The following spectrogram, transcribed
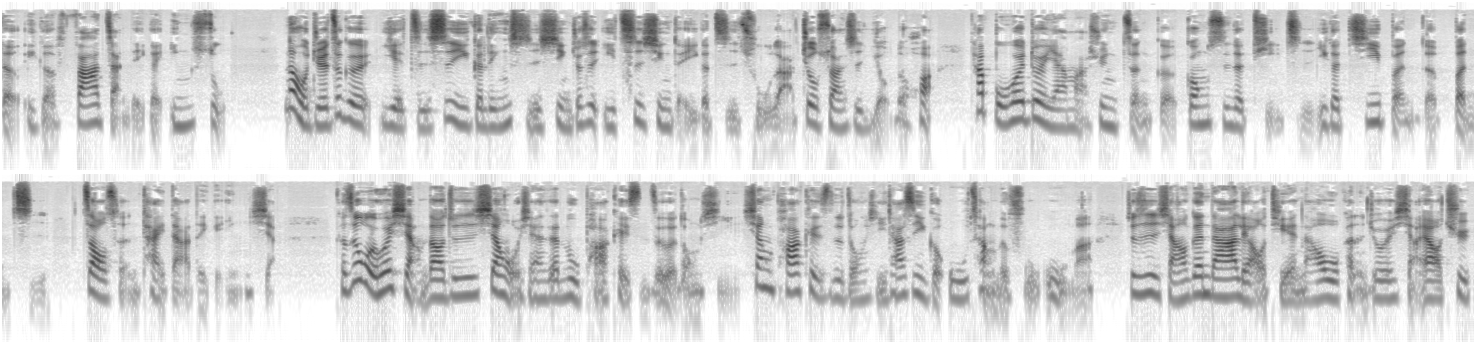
的一个发展的一个因素。那我觉得这个也只是一个临时性，就是一次性的一个支出啦。就算是有的话，它不会对亚马逊整个公司的体质、一个基本的本质造成太大的一个影响。可是我也会想到，就是像我现在在录 Podcast 这个东西，像 Podcast 的东西，它是一个无偿的服务嘛，就是想要跟大家聊天，然后我可能就会想要去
